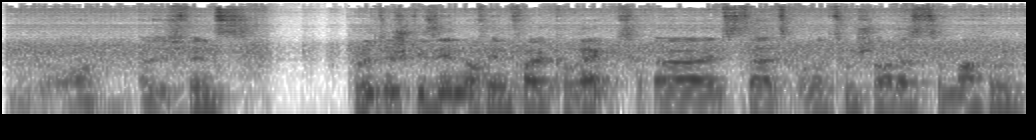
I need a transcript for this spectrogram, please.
Ja, also ich finde es politisch gesehen auf jeden Fall korrekt, äh, jetzt da jetzt ohne Zuschauer das zu machen.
